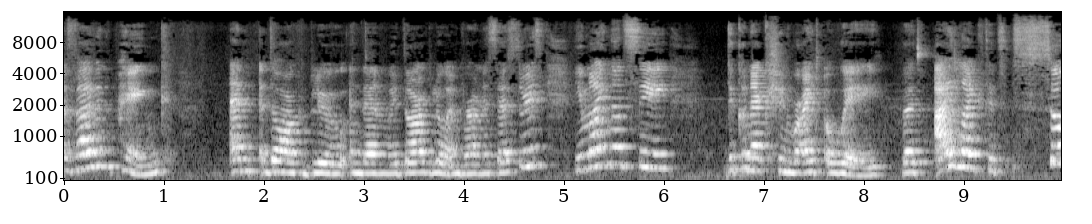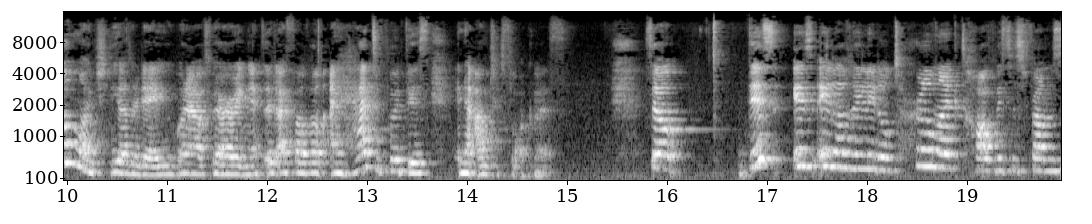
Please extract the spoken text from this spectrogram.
a vibrant pink, and a dark blue, and then with dark blue and brown accessories. You might not see the connection right away, but I liked it so much the other day when I was wearing it that I felt well, I had to put this in the outfit vlogmas. So this is a lovely little turtleneck top. This is from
